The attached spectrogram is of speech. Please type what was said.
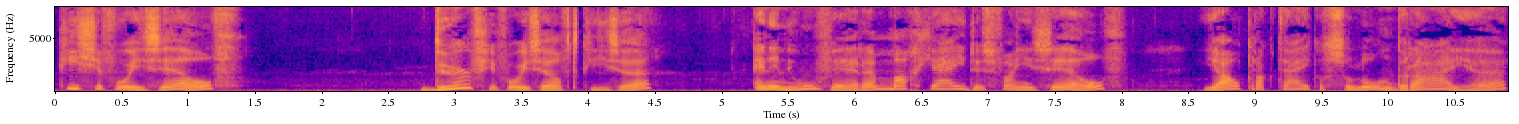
kies je voor jezelf? Durf je voor jezelf te kiezen? En in hoeverre mag jij dus van jezelf jouw praktijk of salon draaien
